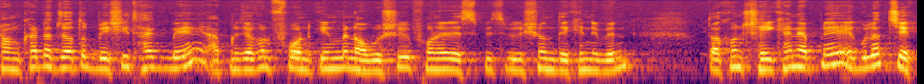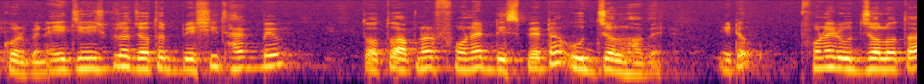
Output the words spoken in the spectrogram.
সংখ্যাটা যত বেশি থাকবে, আপনি যখন ফোন কিনবেন, অবশ্যই ফোনের স্পেসিফিকেশন দেখে নেবেন। তখন সেইখানে আপনি এগুলো চেক করবেন। এই জিনিসগুলো যত বেশি থাকবে, তত আপনার ফোনের ডিসপ্লেটা উজ্জ্বল হবে। এটা ফোনের উজ্জ্বলতা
